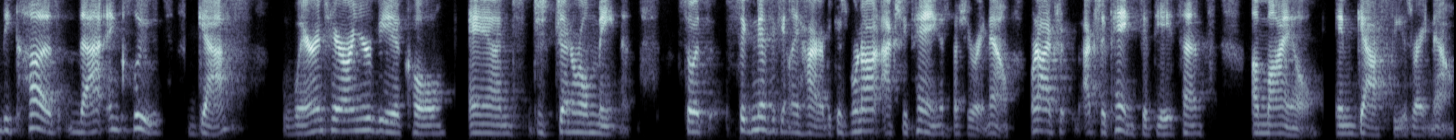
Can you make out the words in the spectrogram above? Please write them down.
because that includes gas, wear and tear on your vehicle, and just general maintenance. So it's significantly higher because we're not actually paying, especially right now, we're not actually paying 58 cents a mile in gas fees right now.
